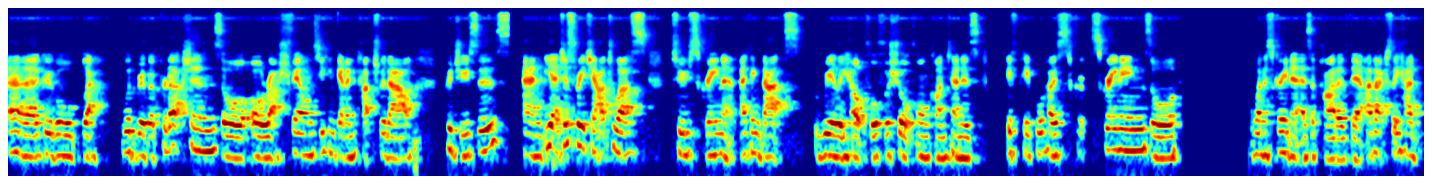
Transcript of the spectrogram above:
uh, Google Blackwood River Productions or, or Rush Films, you can get in touch with our producers and yeah, just reach out to us to screen it. I think that's really helpful for short form content is if people host sc- screenings or want to screen it as a part of their, I've actually had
